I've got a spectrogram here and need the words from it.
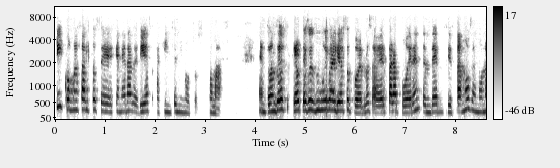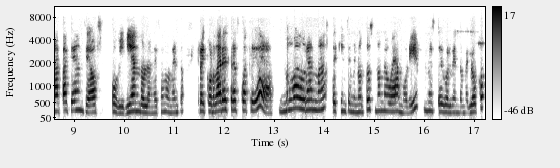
pico más alto se genera de 10 a 15 minutos o más. Entonces, creo que eso es muy valioso poderlo saber para poder entender si estamos en un ataque de ansiedad o viviéndolo en ese momento, recordar estas cuatro ideas. No va a durar más de 15 minutos, no me voy a morir, no estoy volviéndome loco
